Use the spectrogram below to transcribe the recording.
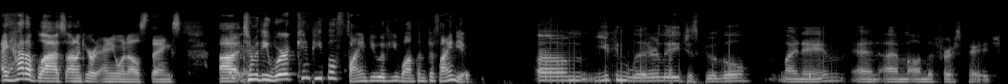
I had a blast. I don't care what anyone else thinks. Uh, Okay. Timothy, where can people find you if you want them to find you? um, you can literally just Google my name and I'm on the first page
